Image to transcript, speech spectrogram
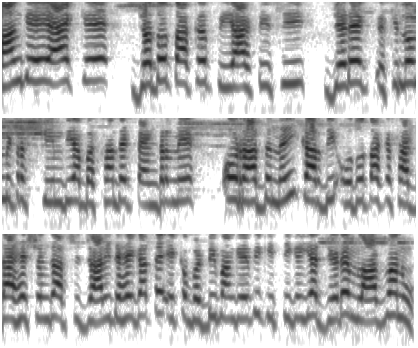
ਮੰਗ ਇਹ ਹੈ ਕਿ ਜਦੋਂ ਤੱਕ ਪੀਆਰਟੀਸੀ ਜਿਹੜੇ ਕਿਲੋਮੀਟਰ ਸਕੀਮ ਦੀਆਂ ਬੱਸਾਂ ਦੇ ਟੈਂਡਰ ਨੇ ਉਹ ਰੱਦ ਨਹੀਂ ਕਰਦੀ, ਉਦੋਂ ਤੱਕ ਸਾਡਾ ਇਹ ਸੰਘਰਸ਼ ਜਾਰੀ ਰਹੇਗਾ ਤੇ ਇੱਕ ਵੱਡੀ ਮੰਗ ਇਹ ਵੀ ਕੀਤੀ ਗਈ ਹੈ ਜਿਹੜੇ ਮੁਲਾਜ਼ਮਾਂ ਨੂੰ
